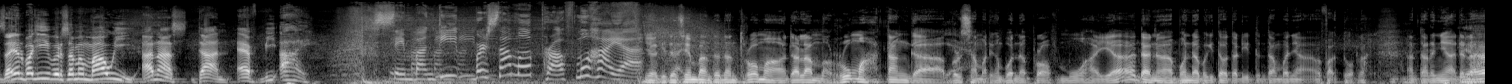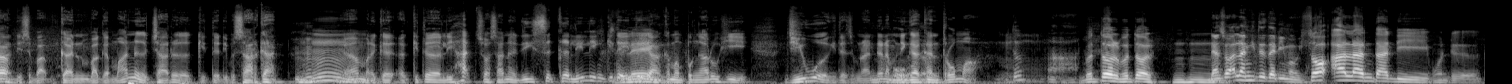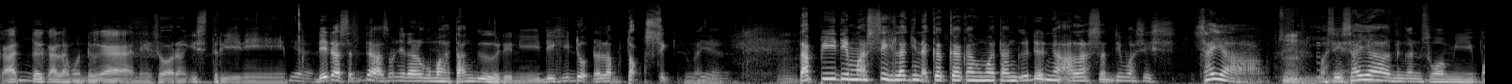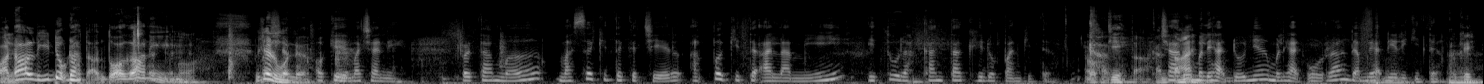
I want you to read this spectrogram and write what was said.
Zayan Pagi bersama Maui, Anas dan FBI. Sembang Deep bersama Prof. Muhaya. Ya, kita sembang tentang trauma dalam rumah tangga yeah. bersama dengan Bonda Prof. Muhaya dan uh, Bonda beritahu tadi tentang banyak faktor lah. Antaranya adalah yeah. disebabkan bagaimana cara kita dibesarkan. Mm-hmm. Ya, mereka uh, kita lihat suasana di sekeliling kita Sekeliling. itu yang akan mempengaruhi jiwa kita sebenarnya dan oh, meninggalkan betul. trauma. Betul? Hmm. Betul, betul. Mm-hmm. Dan soalan kita tadi mau. Soalan tadi, Bonda, katakanlah Bonda kan, ni seorang isteri ni. Yeah. Dia dah sedar sebenarnya dalam rumah tangga dia ni, dia hidup dalam toksik sebenarnya. Yeah. Hmm. Tapi dia masih lagi nak kekalkan rumah tangga dia dengan alasan dia masih sayang. Hmm. Masih sayang dengan suami. Padahal yeah. hidup dah tak tentu arah ni. Oh. Macam mana Bonda? Okey, macam ni. Pertama, masa kita kecil, apa kita alami, itulah kanta kehidupan kita. Okey. Cara eh? melihat dunia, melihat orang dan melihat diri kita. Okey.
